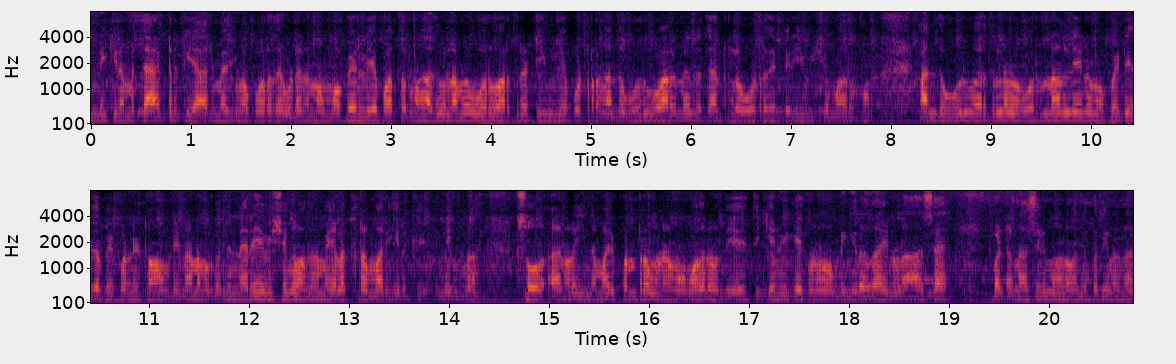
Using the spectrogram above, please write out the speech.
இன்றைக்கி நம்ம தேட்டருக்கு யாருமே அதிகமாக போகிறத விட நம்ம மொபைல்லையே பார்த்துறோம் அதுவும் இல்லாமல் ஒரு வாரத்தில் டிவிலேயே போட்டுறாங்க. அந்த ஒரு வாரமே அந்த தேட்டரில் ஓடுறதே பெரிய விஷயமா இருக்கும். அந்த ஒரு வாரத்தில் நம்ம ஒரு நாள்லேயே நம்ம போயிட்டு இதை போய் பண்ணிட்டோம் அப்படின்னா நமக்கு வந்து நிறைய விஷயங்கள் வந்து நம்ம இழக்கிற மாதிரி இருக்குது இல்லைங்களா? ஸோ அதனால் இந்த மாதிரி பண்ணுறவங்க நம்ம முதல்ல வந்து எதிர்த்து கேள்வி கேட்கணும் அப்படிங்கிறது தான் என்னோட ஆசை. பட் ஆனால் சினிமாவில் வந்து பார்த்திங்கன்னா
